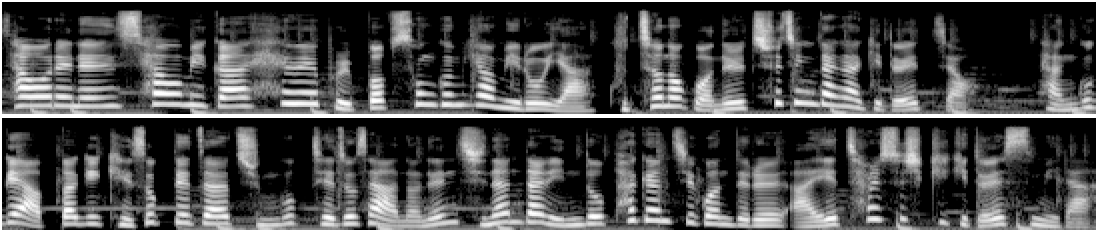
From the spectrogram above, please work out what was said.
4월에는 샤오미가 해외 불법 송금 혐의로 약 9천억 원을 추징당하기도 했죠. 당국의 압박이 계속되자 중국 제조사 안원은 지난달 인도 파견 직원들을 아예 철수시키기도 했습니다.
